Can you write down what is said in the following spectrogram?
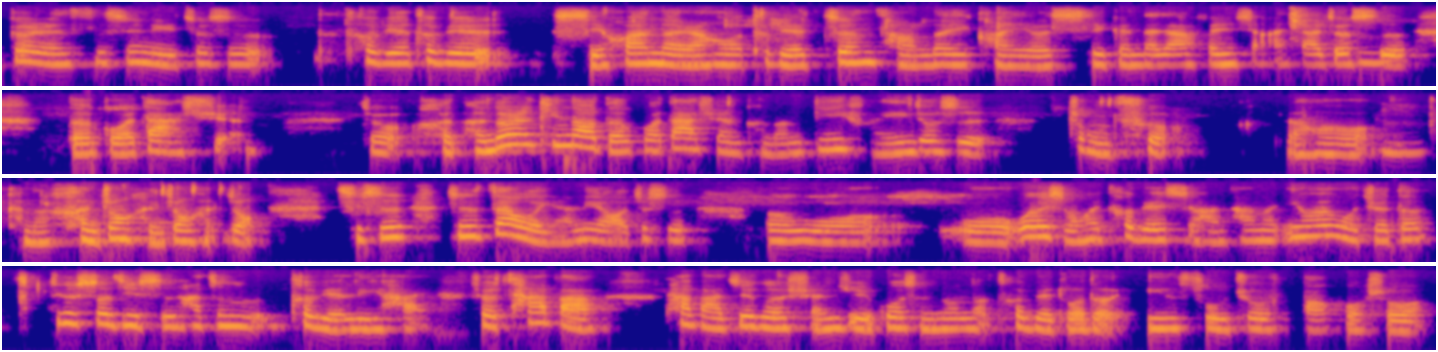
个人私心里就是特别特别喜欢的，然后特别珍藏的一款游戏，跟大家分享一下，就是德国大选。嗯、就很很多人听到德国大选，可能第一反应就是重策。然后可能很重很重很重，其实其实在我眼里哦，就是，呃，我我为什么会特别喜欢他呢？因为我觉得这个设计师他真的特别厉害，就他把他把这个选举过程中的特别多的因素，就包括说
